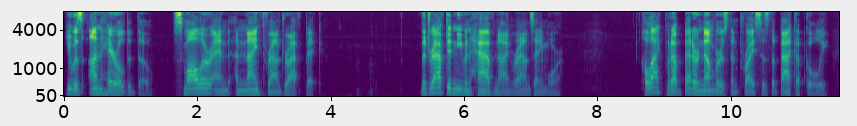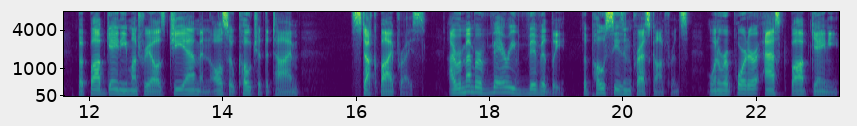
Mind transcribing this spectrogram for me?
He was unheralded, though, smaller and a ninth round draft pick. The draft didn't even have nine rounds anymore. Halak put up better numbers than Price as the backup goalie, but Bob Gainey, Montreal's GM and also coach at the time, stuck by Price. I remember very vividly the postseason press conference when a reporter asked Bob Gainey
